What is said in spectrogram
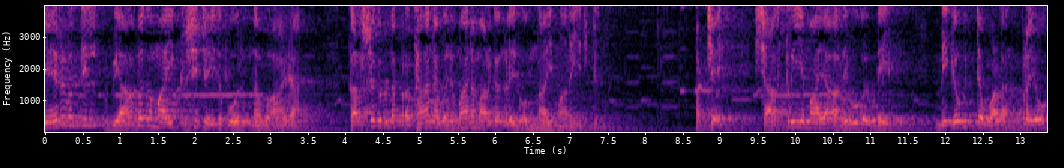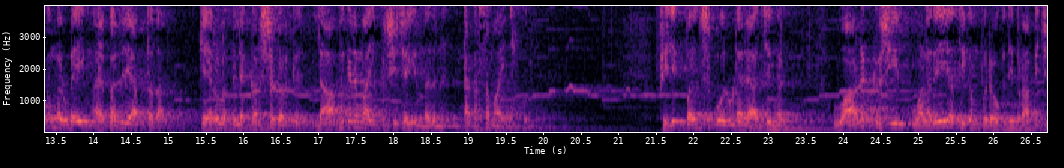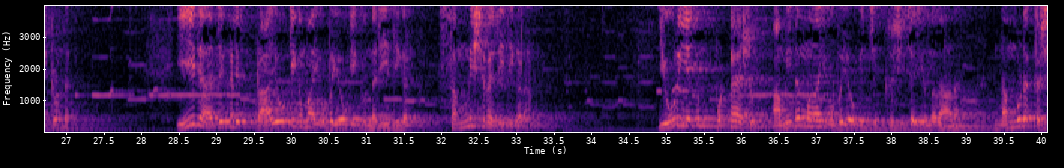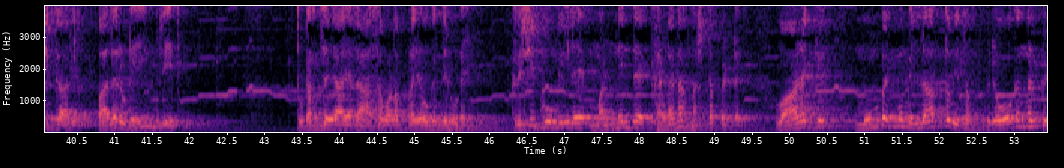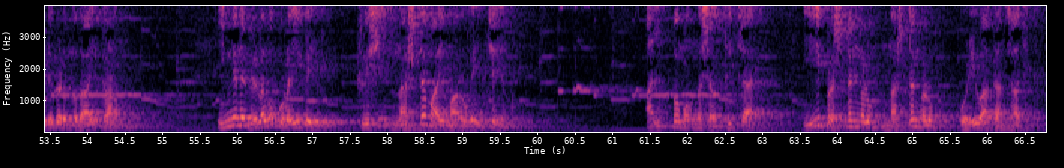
കേരളത്തിൽ വ്യാപകമായി കൃഷി ചെയ്തു പോരുന്ന വാഴ കർഷകരുടെ പ്രധാന വരുമാന മാർഗങ്ങളിൽ ഒന്നായി മാറിയിരിക്കുന്നു. പക്ഷേ ശാസ്ത്രീയമായ അറിവുകളുടെയും മികവുറ്റ വള പ്രയോഗങ്ങളുടെയും അപര്യാപ്തത കേരളത്തിലെ കർഷകർക്ക് ലാഭകരമായി കൃഷി ചെയ്യുന്നതിന് തടസ്സമായി നിൽക്കുന്നു. ഫിലിപ്പൈൻസ് പോലുള്ള രാജ്യങ്ങൾ വാഴക്കൃഷിയിൽ വളരെയധികം പുരോഗതി പ്രാപിച്ചിട്ടുണ്ട്. ഈ രാജ്യങ്ങളിൽ പ്രായോഗികമായി ഉപയോഗിക്കുന്ന രീതികൾ സമ്മിശ്ര രീതികളാണ്. യൂറിയയും പൊട്ടാഷും അമിതമായി ഉപയോഗിച്ച് കൃഷി ചെയ്യുന്നതാണ് നമ്മുടെ കൃഷിക്കാരിൽ പലരുടെയും രീതി. തുടർച്ചയായ രാസവള പ്രയോഗത്തിലൂടെ കൃഷിഭൂമിയിലെ മണ്ണിന്റെ ഘടന നഷ്ടപ്പെട്ട് വാഴയ്ക്ക് മുമ്പെങ്ങുമില്ലാത്ത വിധം രോഗങ്ങൾ പിടിപെടുന്നതായി കാണുന്നു. ഇങ്ങനെ വിളവ് കുറയുകയും കൃഷി നഷ്ടമായി മാറുകയും ചെയ്യുന്നു. അല്പമൊന്ന് ശ്രദ്ധിച്ചാൽ ഈ പ്രശ്നങ്ങളും നഷ്ടങ്ങളും ഒഴിവാക്കാൻ സാധിക്കും.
